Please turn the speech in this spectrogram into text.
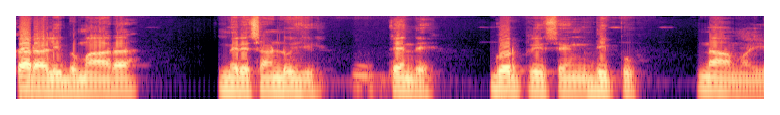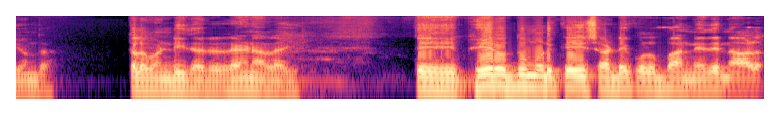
ਘਰ ਵਾਲੀ ਬਿਮਾਰ ਆ। ਮੇਰੇ ਸਾਂਢੂ ਜੀ ਕਹਿੰਦੇ, ਗੁਰਪ੍ਰੀਤ ਸਿੰਘ ਦੀਪੂ, ਨਾਮ ਆ ਜੀ ਉਹਦਾ, ਤਲਵੰਡੀ ਦਾ ਰਹਿਣ ਵਾਲਾ ਜੀ। ਤੇ ਫਿਰ ਉਦੋਂ ਮੁੜ ਕੇ ਸਾਡੇ ਕੋਲ ਬਹਾਨੇ ਦੇ ਨਾਲ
